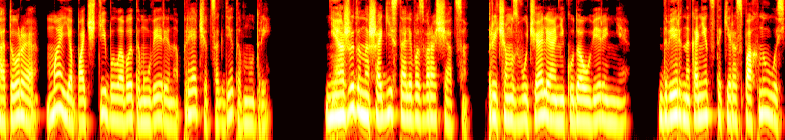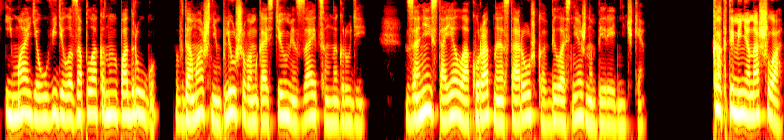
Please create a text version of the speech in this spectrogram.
которая, Майя почти была в этом уверена, прячется где-то внутри. Неожиданно шаги стали возвращаться, причем звучали они куда увереннее. Дверь наконец-таки распахнулась, и Майя увидела заплаканную подругу в домашнем плюшевом костюме с зайцем на груди. За ней стояла аккуратная старушка в белоснежном передничке. «Как ты меня нашла?»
